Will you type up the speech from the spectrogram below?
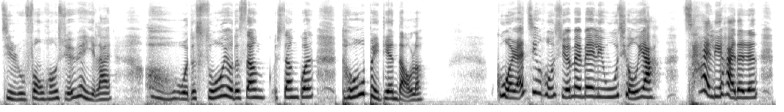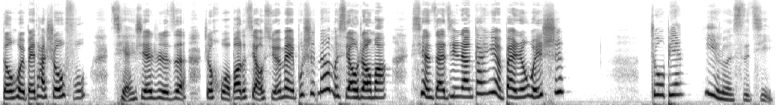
进入凤凰学院以来，哦，我的所有的三三观都被颠倒了。果然，惊鸿学妹魅力无穷呀！再厉害的人都会被她收服。前些日子，这火爆的小学妹不是那么嚣张吗？现在竟然甘愿拜人为师。周边议论四起，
